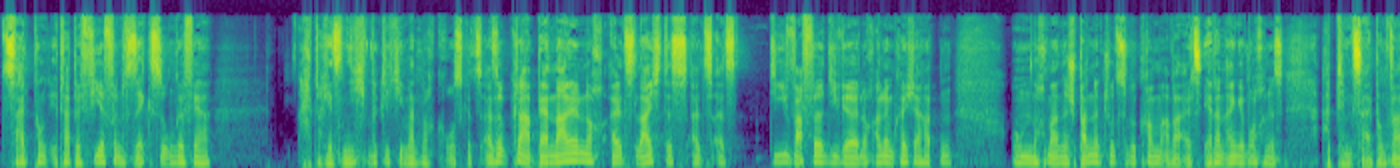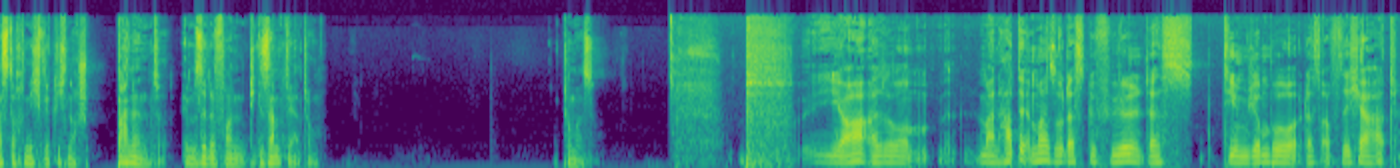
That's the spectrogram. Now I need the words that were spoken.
Zeitpunkt Etappe 4, 5, 6 so ungefähr hat doch jetzt nicht wirklich jemand noch groß gezogen. Also klar, Bernal noch als leichtes, als, als die Waffe, die wir noch alle im Köcher hatten, um nochmal eine spannende Tour zu bekommen. Aber als er dann eingebrochen ist, ab dem Zeitpunkt war es doch nicht wirklich noch spannend im Sinne von die Gesamtwertung. Thomas. Ja, also man hatte immer so das Gefühl, dass Team Jumbo das auf sicher hat.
